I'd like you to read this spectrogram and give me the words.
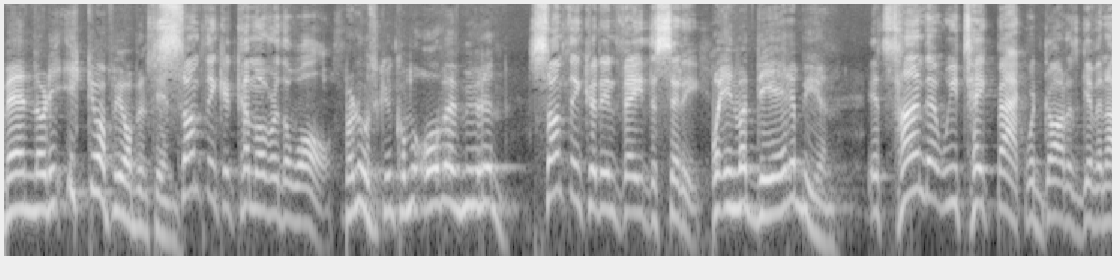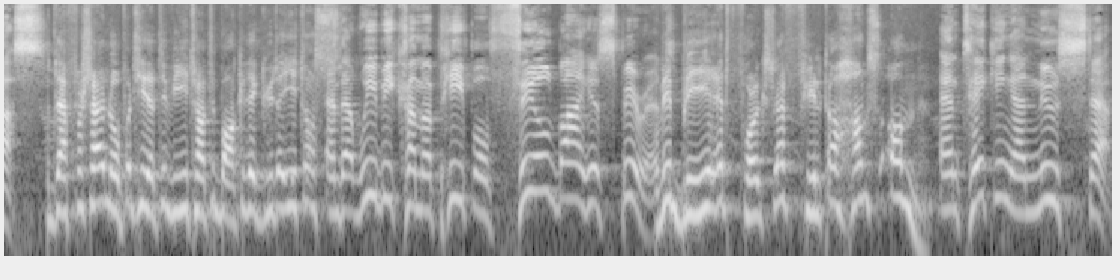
Men når de ikke var på jobben sin, something could come over the wall. var det noe som kunne komme over muren Something could invade the city. og invadere byen. It's time that we take back what God has given us. Og Derfor er det nå på tide at vi tar tilbake det Gud har gitt oss. And that we become a people filled by His Spirit Og vi blir et folk som er fylt av Hans ånd, and taking a new step,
